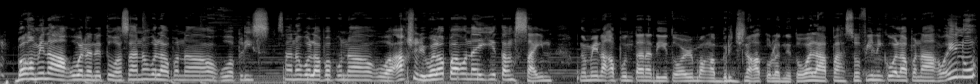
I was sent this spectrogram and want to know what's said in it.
Baka may nakakuha na nito ha. Sana wala pa nakakakuha please. Sana wala pa po nakakakuha. Actually, wala pa ako nakikitang sign na may nakapunta na dito or mga bridge na katulad nito. Wala pa. So feeling ko wala pa nakakakuha. Ayun oh,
